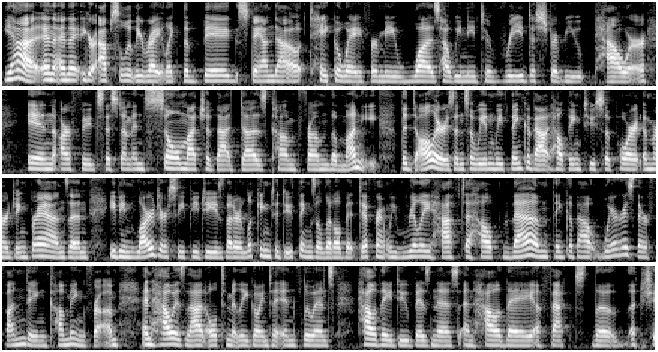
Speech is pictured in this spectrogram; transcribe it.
Yeah, and and I, you're absolutely right. Like the big standout takeaway for me was how we need to redistribute power in our food system and so much of that does come from the money the dollars. And so when we think about helping to support emerging brands and even larger CPGs that are looking to do things a little bit different we really have to help them think about where is their funding coming from and how is that ultimately going to influence how they do business and how they affect the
